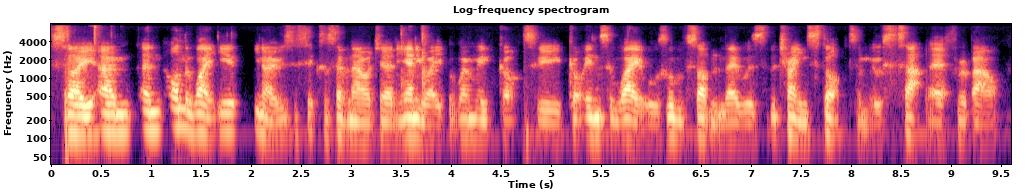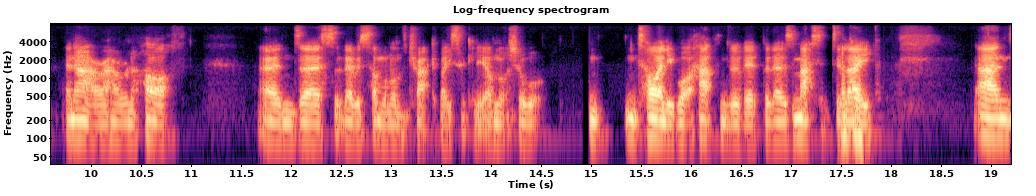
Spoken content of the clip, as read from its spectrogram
So um, and on the way, you, you know, it was a six or seven hour journey anyway. But when we got to got into Wales, all of a sudden there was the train stopped and we were sat there for about an hour, hour and a half, and uh, so there was someone on the track basically. I'm not sure what entirely what happened with it, but there was a massive delay. Okay. And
